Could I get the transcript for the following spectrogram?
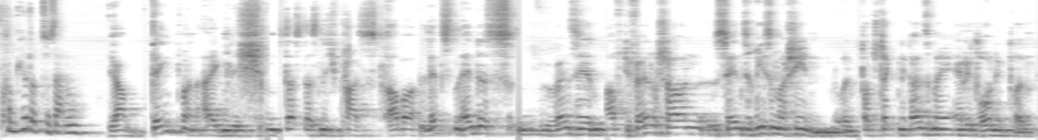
Computer zusammen? Ja, denkt man eigentlich, dass das nicht passt. Aber letzten Endes, wenn Sie auf die Felder schauen, sehen Sie Riesenmaschinen. Und dort steckt eine ganze Menge Elektronik drin.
